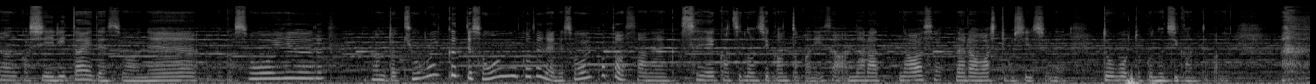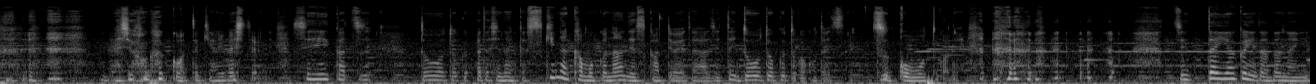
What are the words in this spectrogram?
なんか知りたいですよね。なんかそういう本当教育ってそういうことだよね。そういうことをさなんか生活の時間とかにさ習習習わしてほしいですよね。道徳の時間とかね。小学校の時ありましたよね。生活道徳。私なんか好きな科目何ですかって言われたら絶対道徳とか答えてた図工とかね。絶対役に立たないや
